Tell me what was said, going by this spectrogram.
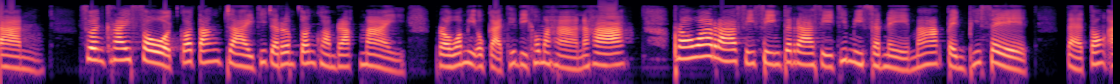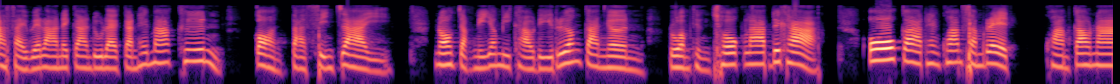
กัน ส่วนใครโสดก็ตั้งใจที่จะเริ่มต้นความรักใหม่ เพราะว่ามีโอกาสที่ดีเข้ามาหานะคะ เพราะว่าราศีสิงห์เป็นราศีที่มีเสน่ห์มากเป็นพิเศษ แต่ต้องอาศัยเวลาในการดูแลกันให้มากขึ้น ก่อนตัดสินใจ นอกจากนี้ยังมีข่าวดีเรื่องการเงิน รวมถึงโชคลาภด้วยค่ะ โอกาสแห่งความสำเร็จ ความก้าวหน้า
